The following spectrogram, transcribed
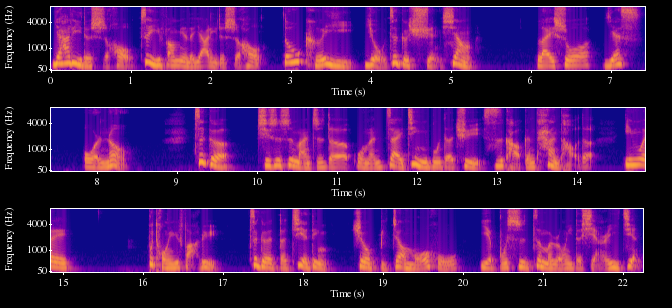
压力的时候，这一方面的压力的时候，都可以有这个选项来说 yes or no。这个其实是蛮值得我们再进一步的去思考跟探讨的，因为不同于法律，这个的界定就比较模糊，也不是这么容易的显而易见。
